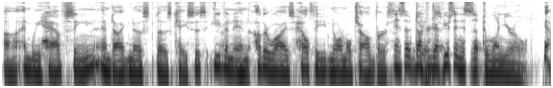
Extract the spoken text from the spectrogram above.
Uh, and we have seen and diagnosed those cases, even in otherwise healthy, normal childbirth. And so, Dr. kids. Jeff, you're saying this is up to one year old? Yeah.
